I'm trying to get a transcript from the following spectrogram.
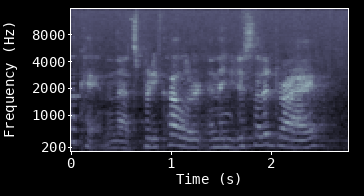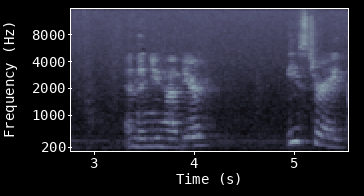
Okay, and then that's pretty colored, and then you just let it dry, and then you have your Easter egg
